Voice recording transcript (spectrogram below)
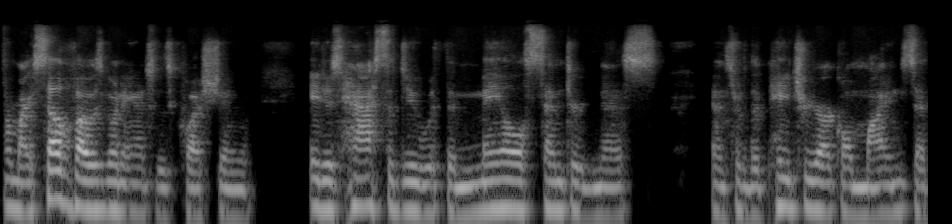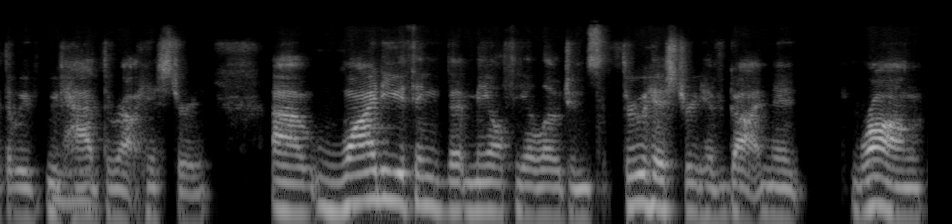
for myself, if I was going to answer this question, it just has to do with the male centeredness and sort of the patriarchal mindset that we've, we've had mm-hmm. throughout history. Uh, why do you think that male theologians through history have gotten it wrong,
